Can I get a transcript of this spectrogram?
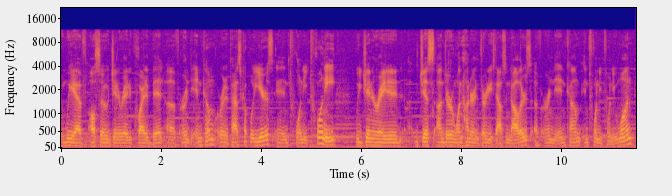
And we have also generated quite a bit of earned income over the past couple of years. In 2020, we generated just under $130,000 of earned income. In 2021,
